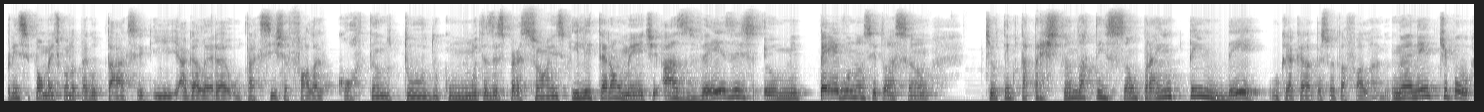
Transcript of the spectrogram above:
principalmente quando eu pego o táxi e a galera, o taxista fala cortando tudo, com muitas expressões e literalmente, às vezes eu me pego numa situação que eu tenho que estar tá prestando atenção para entender o que aquela pessoa está falando. Não é nem tipo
